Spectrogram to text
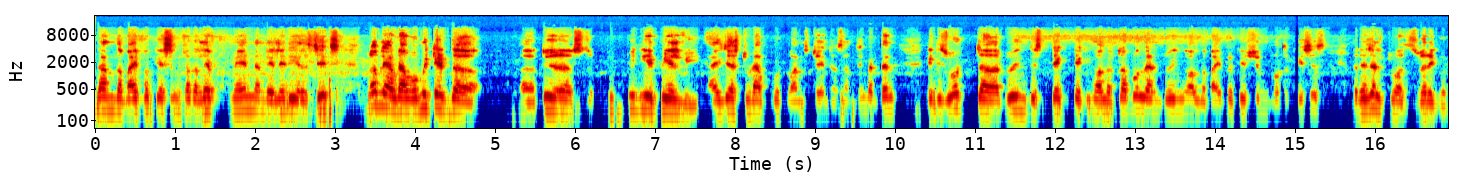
done the bifurcation for the left main and the LAD LCx. Probably I would have omitted the uh, PDA PLV. I just would have put one stent or something, but then it is worth uh, doing this, take, taking all the trouble and doing all the bifurcation, both the cases. The result was very good.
